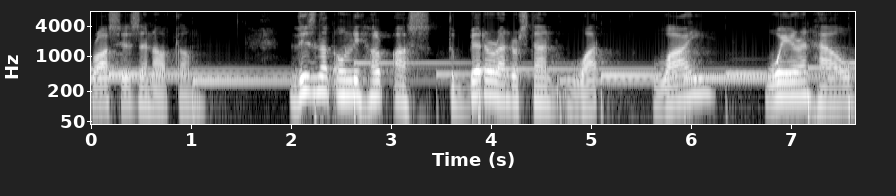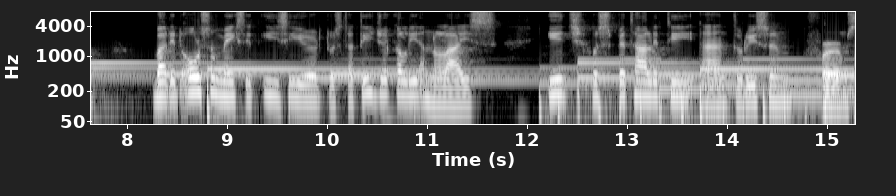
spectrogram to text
process, and outcome. This not only help us to better understand what, why, where, and how, but it also makes it easier to strategically analyze each hospitality and tourism firm's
